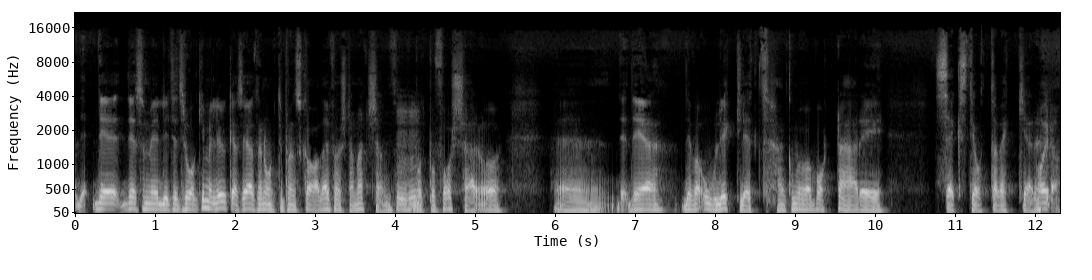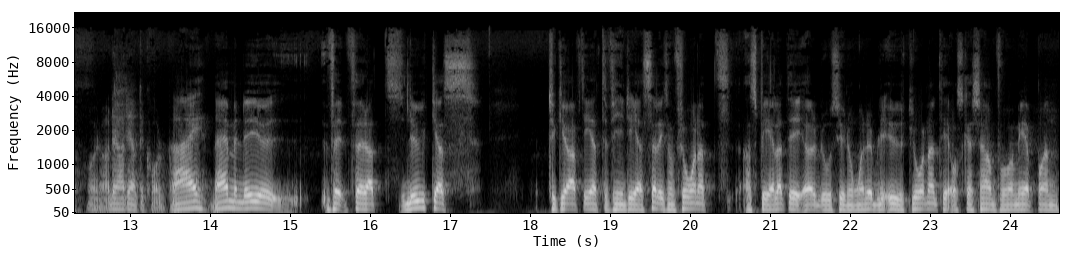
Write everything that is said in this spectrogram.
Det, det, det som är lite tråkigt med Lukas är att han åkte på en skada i första matchen mot Bofors här. Och, eh, det, det, det var olyckligt. Han kommer vara borta här i 6 till 8 veckor. Oj då, oj då, det hade jag inte koll på. Nej, nej, men det är ju för, för att Lukas tycker jag har haft en jättefin resa. Liksom, från att ha spelat i Örebros juniorer, bli utlånad till Oskarshamn, få vara med på en,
